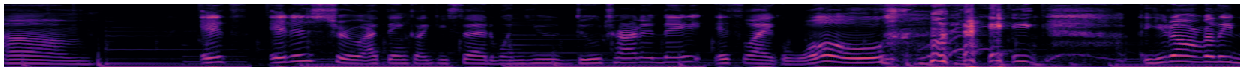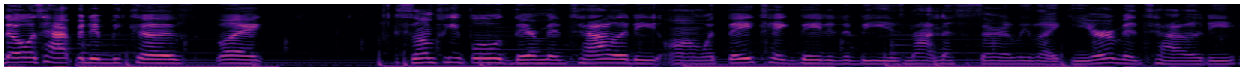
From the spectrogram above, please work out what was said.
um, it's it is true. I think, like you said, when you do try to date, it's like whoa, like you don't really know what's happening because like some people their mentality on what they take dating to be is not necessarily like your mentality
